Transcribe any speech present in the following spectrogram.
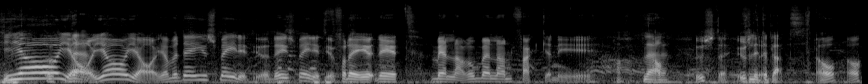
Ja, ja, ja, ja, ja, men det är ju smidigt ju. Det är ju smidigt ju. För det är, ju- det är ett mellanrum mellan facken i... Där. Ja, just det. Just Lite det. plats. Ja, ja.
